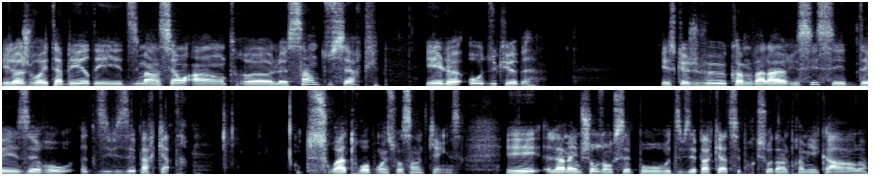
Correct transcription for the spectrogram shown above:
Et là, je vais établir des dimensions entre euh, le centre du cercle et le haut du cube. Et ce que je veux comme valeur ici, c'est D0 divisé par 4 soit 3.75. Et la même chose, donc c'est pour diviser par 4, c'est pour qu'il soit dans le premier quart.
